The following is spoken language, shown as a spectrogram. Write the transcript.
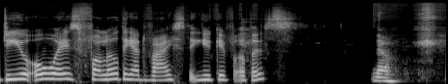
do you always follow the advice that you give others? No.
